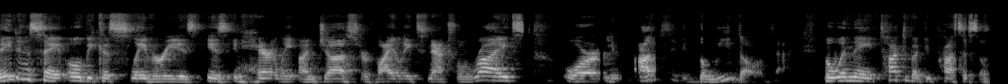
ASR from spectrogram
they didn't say, oh, because slavery is, is inherently unjust or violates natural rights, or you know, obviously they believed all of that. But when they talked about due process of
